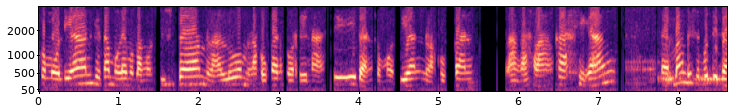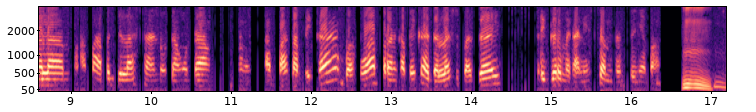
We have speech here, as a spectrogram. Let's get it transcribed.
kemudian kita mulai membangun sistem, lalu melakukan koordinasi dan kemudian melakukan langkah-langkah yang memang disebut di dalam apa penjelasan undang-undang apa KPK bahwa peran KPK adalah sebagai trigger mechanism tentunya bang. Mm-mm. Hmm.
